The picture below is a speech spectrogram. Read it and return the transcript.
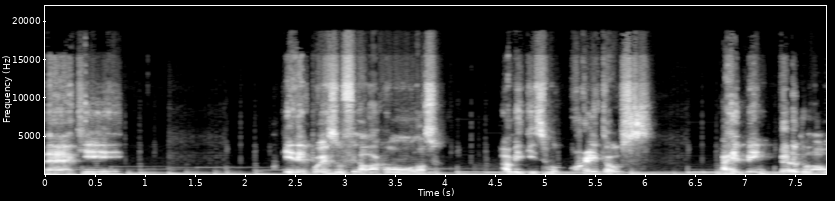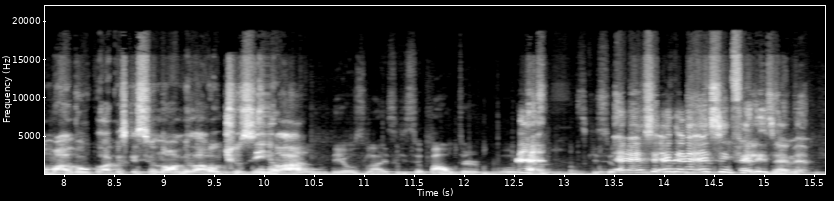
Né? Que. E depois no final lá com o nosso amiguíssimo Kratos. Arrebentando lá o maluco lá, que eu esqueci o nome lá, o tiozinho lá. Ah, o deus lá, esqueci o Balter. É, esqueci o é, esse, é, esse infeliz é mesmo.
